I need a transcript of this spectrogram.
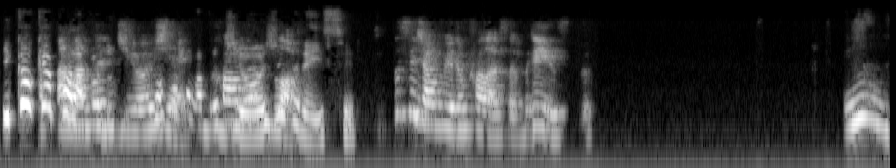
E qual que é a A palavra palavra, do, de qual hoje que é a é palavra de hoje. Grace? Vocês já ouviram falar sobre isso? Hum.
